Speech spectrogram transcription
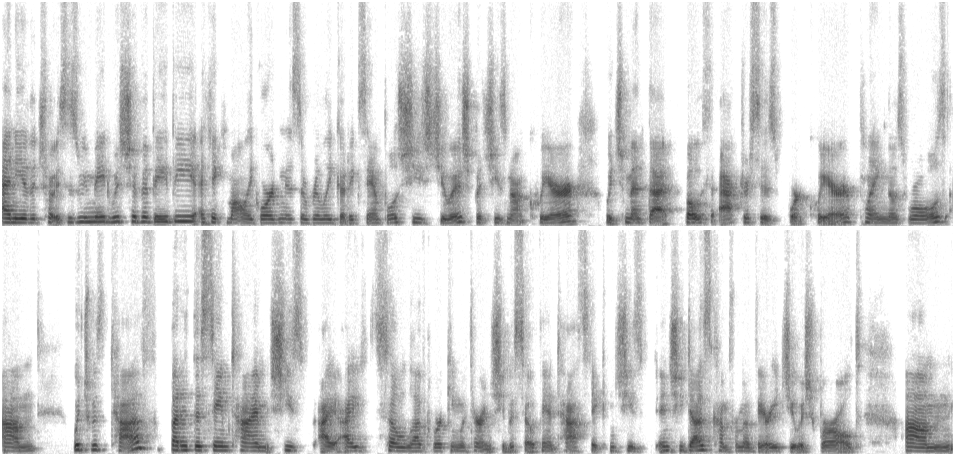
any of the choices we made with Shiva Baby. I think Molly Gordon is a really good example. She's Jewish, but she's not queer, which meant that both actresses were queer playing those roles. Um, which was tough but at the same time she's I, I so loved working with her and she was so fantastic and she's and she does come from a very jewish world. Um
